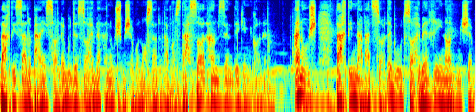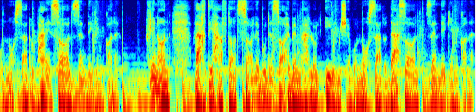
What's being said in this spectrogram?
وقتی 105 ساله بوده صاحب انوش میشه و 912 سال هم زندگی می‌کنه. انوش وقتی 90 ساله بود صاحب غینان میشه و 905 سال زندگی می‌کنه. غینان وقتی 70 ساله بوده صاحب محلول ایل میشه و 910 سال زندگی می‌کنه.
